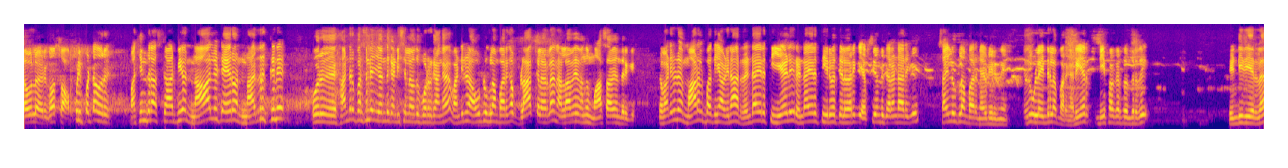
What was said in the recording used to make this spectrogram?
லெவலில் இருக்கும். ஸோ அப்படிப்பட்ட ஒரு மஹிந்திரா ஸ்கார்பியோ நாலு டயரும் நறுக்குன்னு ஒரு ஹண்ட்ரட் பர்சன்டேஜ் வந்து கண்டிஷனில் வந்து போட்டிருக்காங்க. வண்டியோட அவுட்லுக்லாம் பாருங்கள் பிளாக் கலரில் நல்லாவே வந்து மாசாவே வந்திருக்கு. இந்த வண்டியோட மாடல் பார்த்தீங்க அப்படின்னா ரெண்டாயிரத்தி ஏழு ரெண்டாயிரத்தி இருபத்தேழு வரைக்கும் எஃப்சி வந்து கரண்டாக இருக்கு. சைட் லுக்லாம் பாருங்கள் எப்படி இருக்குன்னு. இது உள்ள இன்டர்ல பாருங்கள் ரியர் டீஃபாக்கர்ஸ் வந்துருது. இன்டீரியரில்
